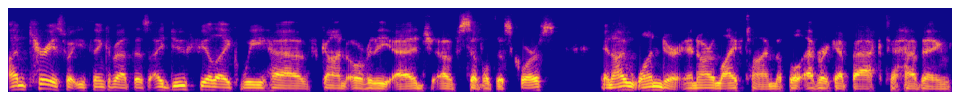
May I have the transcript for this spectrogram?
I'm curious what you think about this. I do feel like we have gone over the edge of civil discourse and I wonder in our lifetime if we'll ever get back to having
